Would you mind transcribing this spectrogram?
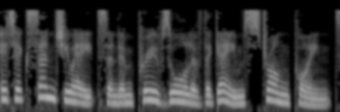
It accentuates and improves all of the game's strong points."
